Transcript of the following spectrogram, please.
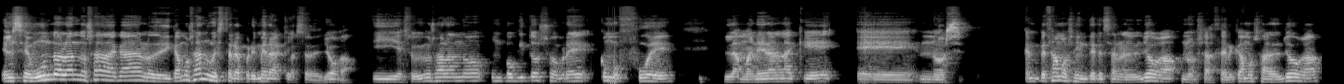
El segundo, hablando Sadaka, lo dedicamos a nuestra primera clase de yoga y estuvimos hablando un poquito sobre cómo fue la manera en la que eh, nos empezamos a interesar en el yoga, nos acercamos al yoga,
